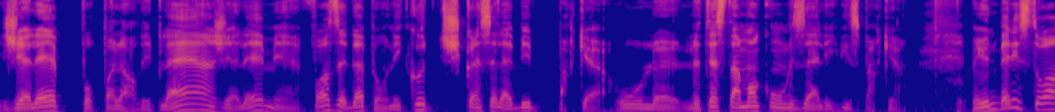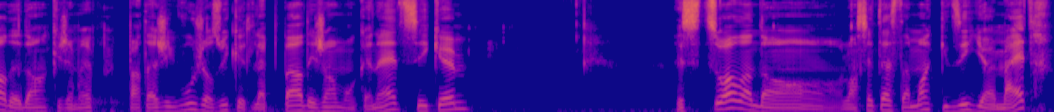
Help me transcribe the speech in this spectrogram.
J'y allais pour pas leur déplaire, j'y allais, mais à force d'être là, puis on écoute, je connaissais la Bible par cœur, ou le, le testament qu'on lisait à l'église par cœur. Mais il y a une belle histoire dedans que j'aimerais partager avec vous aujourd'hui, que la plupart des gens vont connaître, c'est que il y a cette histoire dans, dans l'Ancien Testament qui dit qu'il y a un maître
